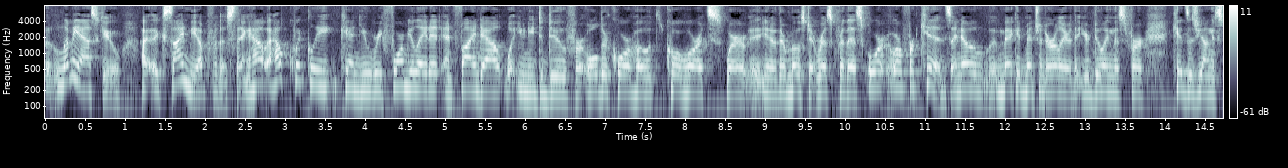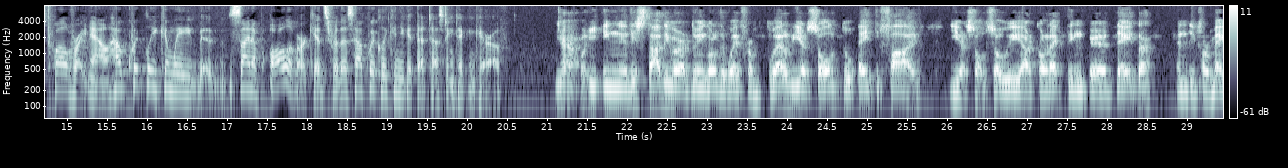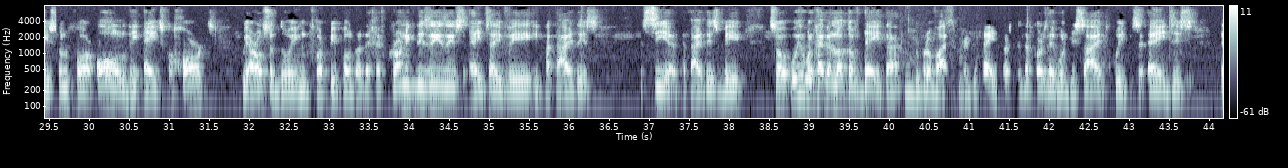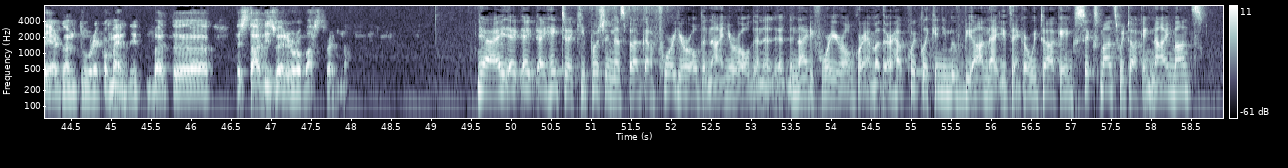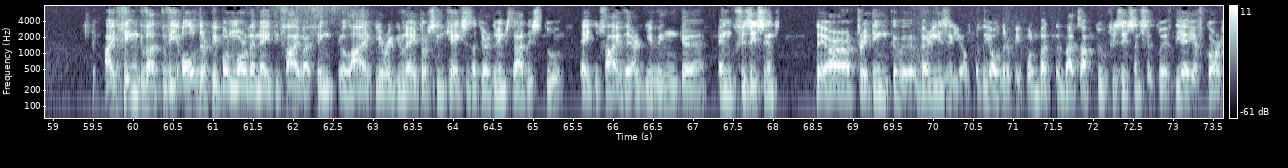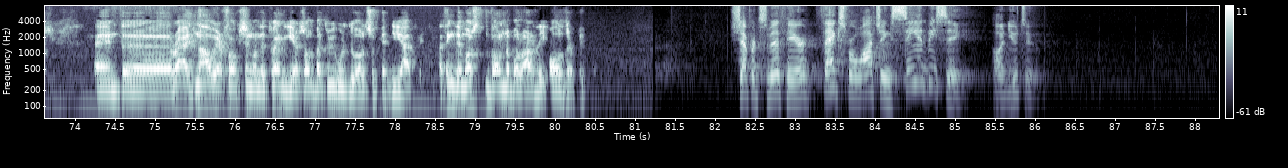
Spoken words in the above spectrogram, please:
Let me ask you, uh, sign me up for this thing. How, how quickly can you reformulate it and find out what you need to do for older cohorts where you know they're most at risk for this, or, or for kids? I know Meg had mentioned earlier that you're doing this for kids as young as 12 right now. How quickly can we uh, sign up all of our kids for this? How quickly can you get that testing taken care of? Yeah, in this study, we are doing all the way from 12 years old to 85 years old. So we are collecting uh, data and information for all the age cohorts. We are also doing for people that they have chronic diseases, HIV, hepatitis C, hepatitis B. So we will have a lot of data yeah, to provide regulators, and of course they will decide which ages they are going to recommend it. But uh, the study is very robust right now. Yeah, I, I, I, hate to keep pushing this, but I've got a four-year-old, a nine-year-old, and a 94-year-old grandmother. How quickly can you move beyond that? You think? Are we talking six months? Are we talking nine months? I think that the older people, more than 85, I think likely regulators in cases that we are doing studies to 85, they are giving, uh, and physicians, they are treating uh, very easily also the older people. But that's up to physicians and to FDA, of course. And uh, right now we are focusing on the 12 years old, but we will do also pediatric. I think the most vulnerable are the older people. Shepard Smith here. Thanks for watching CNBC on YouTube.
